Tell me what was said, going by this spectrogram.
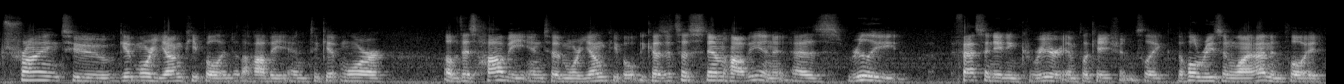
trying to get more young people into the hobby and to get more of this hobby into more young people because it's a STEM hobby and it has really fascinating career implications. Like the whole reason why I'm employed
